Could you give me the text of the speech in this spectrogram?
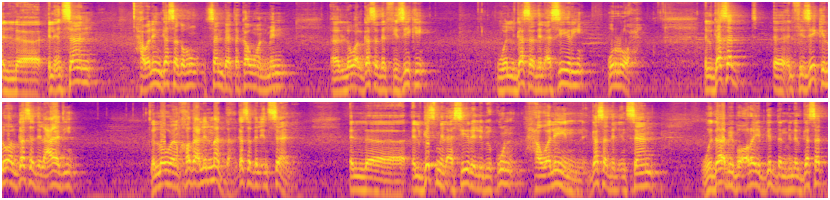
ال- الإنسان حوالين جسده الانسان بيتكون من اللي هو الجسد الفيزيكي والجسد الأسيري والروح. الجسد آه، الفيزيكي اللي هو الجسد العادي اللي هو ينخضع للمادة جسد الانسان ال- الجسم الأسيري اللي بيكون حوالين جسد الإنسان وده بيبقى قريب جدا من الجسد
